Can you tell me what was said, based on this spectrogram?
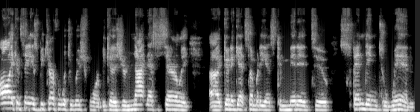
all I can say is be careful what you wish for because you're not necessarily uh, going to get somebody as committed to spending to win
